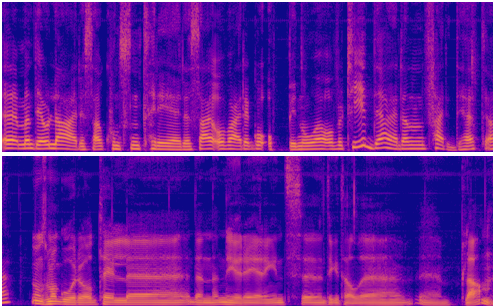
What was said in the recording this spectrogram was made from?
Eh, men det å lære seg å konsentrere seg og være, gå opp i noe over tid, det er en ferdighet, ja. Noen som har gode råd til den nye regjeringens digitale plan?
